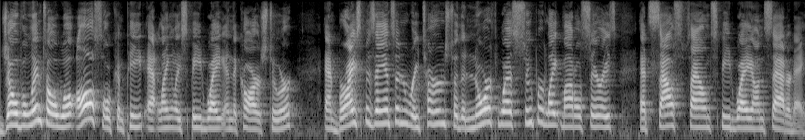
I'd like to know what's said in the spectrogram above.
Joe Valento will also compete at Langley Speedway in the Cars Tour. And Bryce Bezanson returns to the Northwest Super Late Model Series at South Sound Speedway on Saturday.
